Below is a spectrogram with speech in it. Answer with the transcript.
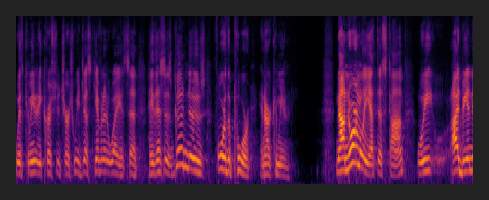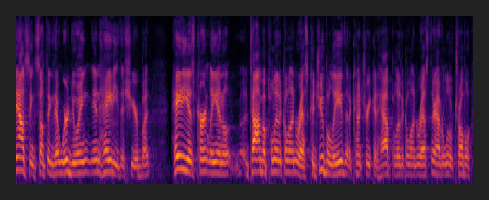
with Community Christian Church. We've just given it away and said, hey, this is good news for the poor in our community. Now, normally at this time, we, I'd be announcing something that we're doing in Haiti this year, but Haiti is currently in a time of political unrest. Could you believe that a country could have political unrest? They're having a little trouble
